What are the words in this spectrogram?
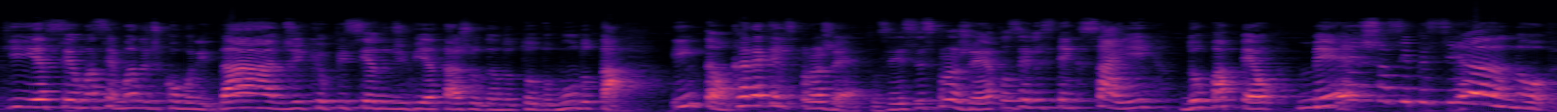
que ia ser uma semana de comunidade, que o pisciano devia estar tá ajudando todo mundo? Tá. Então, cadê aqueles projetos? Esses projetos eles têm que sair do papel. Mexa-se, pisciano,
